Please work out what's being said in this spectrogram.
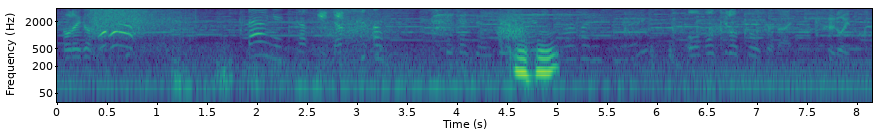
それがターゲットたく面白そうじゃない。黒いの。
